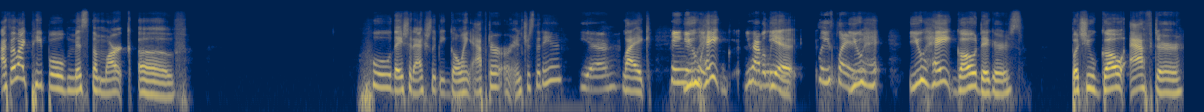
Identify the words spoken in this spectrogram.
I feel like people miss the mark of who they should actually be going after or interested in. Yeah. Like you hate you have a lead. Yeah. Please play. You ha- you hate gold diggers, but you go after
